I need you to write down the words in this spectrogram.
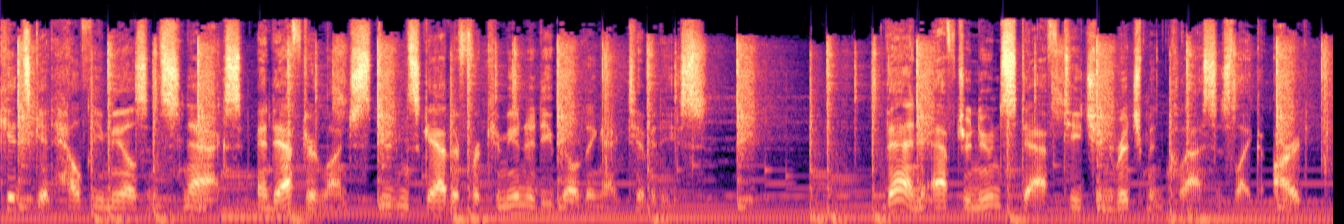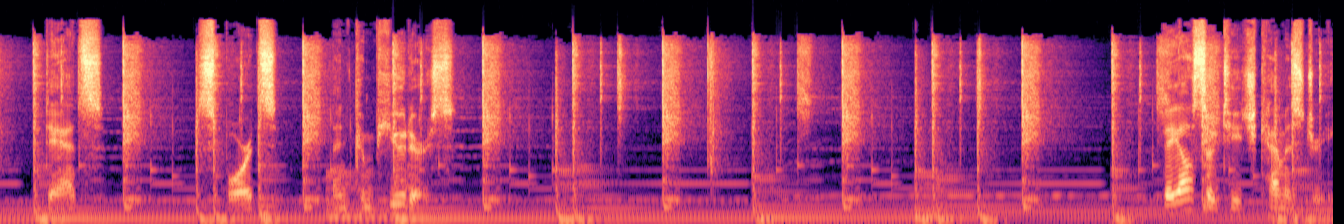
Kids get healthy meals and snacks, and after lunch, students gather for community building activities. Then, afternoon staff teach enrichment classes like art, dance, sports, and computers. They also teach chemistry.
